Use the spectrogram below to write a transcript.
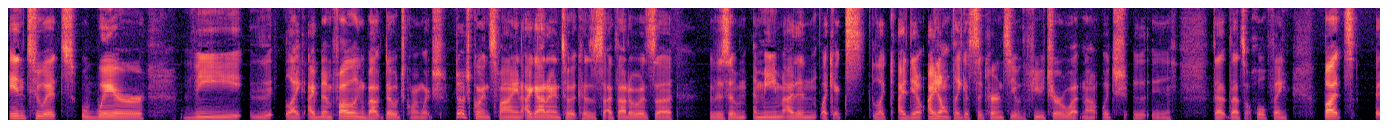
into it where the, the like I've been following about Dogecoin, which Dogecoin's fine. I got into it because I thought it was a it was a, a meme. I didn't like ex like I don't I don't think it's the currency of the future or whatnot. Which uh, eh, that that's a whole thing. But eh,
